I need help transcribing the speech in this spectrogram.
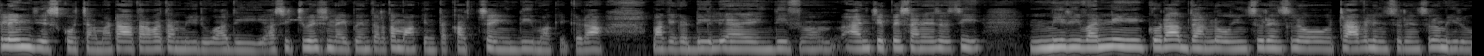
క్లెయిమ్ చేసుకోవచ్చు అనమాట ఆ తర్వాత మీరు అది ఆ సిచ్యువేషన్ అయిపోయిన తర్వాత మాకు ఇంత ఖర్చు అయింది మాకు ఇక్కడ మాకు ఇక్కడ డిలే అయింది అని చెప్పేసి అనేసి మీరు ఇవన్నీ కూడా దానిలో ఇన్సూరెన్స్లో ట్రావెల్ ఇన్సూరెన్స్లో మీరు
